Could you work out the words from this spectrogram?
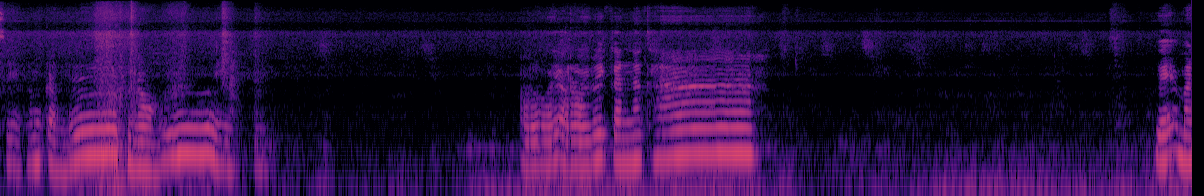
แซ่บๆน้ำกันเด้อพี่น้องเอ้ยอร่อยอร่อยด้วยกันนะคะแวะมา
